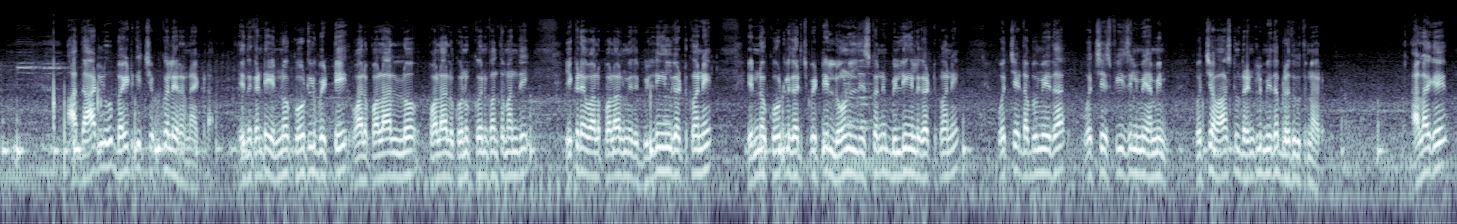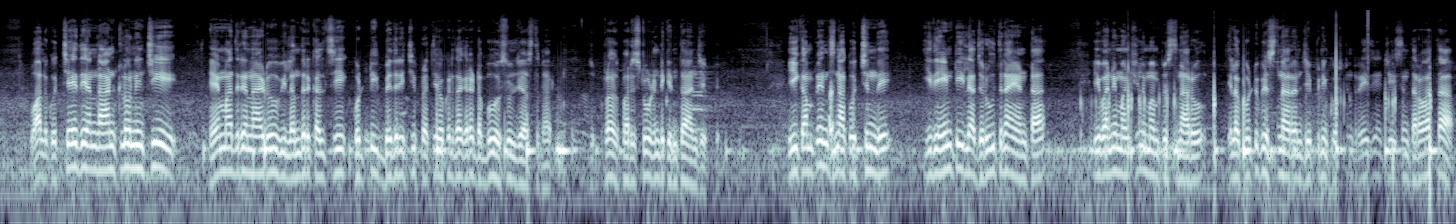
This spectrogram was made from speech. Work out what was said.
ఆ దాడులు బయటికి చెప్పుకోలేరన్న ఇక్కడ. ఎందుకంటే ఎన్నో కోట్లు పెట్టి వాళ్ళ పొలాల్లో పొలాలు కొనుక్కొని కొంతమంది ఇక్కడే వాళ్ళ పొలాల మీద బిల్డింగ్లు కట్టుకొని ఎన్నో కోట్లు ఖర్చు పెట్టి లోన్లు తీసుకొని బిల్డింగ్లు కట్టుకొని వచ్చే డబ్బు మీద వచ్చే ఫీజుల మీద ఐ మీన్ వచ్చే హాస్టల్ రెంట్ల మీద బ్రతుకుతున్నారు. అలాగే వాళ్ళకు వచ్చేది అన్న దాంట్లో నుంచి హేమాద్రి నాయుడు వీళ్ళందరూ కలిసి కొట్టి బెదిరించి ప్రతి ఒక్కరి దగ్గర డబ్బు వసూలు చేస్తున్నారు. పర్- స్టూడెంట్కి ఇంత అని చెప్పి. ఈ కంప్లైంట్స్ నాకు వచ్చింది. ఇదేంటి ఇలా జరుగుతున్నాయంట? ఇవన్నీ మనుషుల్ని పంపిస్తున్నారు. ఇలా కొట్టిపిస్తున్నారని చెప్పి నేను క్వశ్చన్ రేజ్ చేసిన తర్వాత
